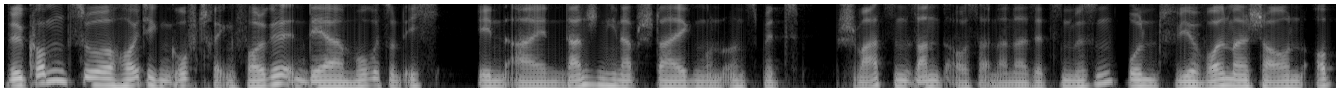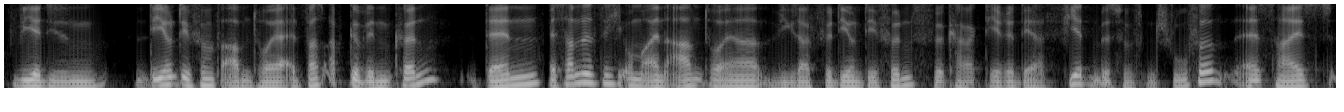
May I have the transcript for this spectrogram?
Willkommen zur heutigen Gruftschrecken-Folge, in der Moritz und ich in ein Dungeon hinabsteigen und uns mit schwarzem Sand auseinandersetzen müssen. Und wir wollen mal schauen, ob wir diesem D&D 5 Abenteuer etwas abgewinnen können. Denn es handelt sich um ein Abenteuer, wie gesagt, für D&D 5, für Charaktere der vierten bis fünften Stufe. Es heißt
